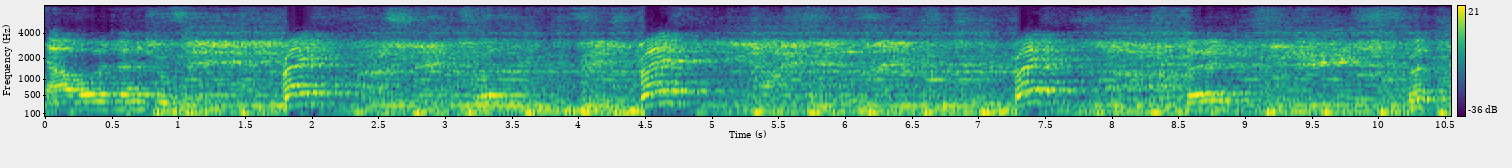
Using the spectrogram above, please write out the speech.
Jawohl, schöne Schuhe. Press. Press. Press. Schön. Gut.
